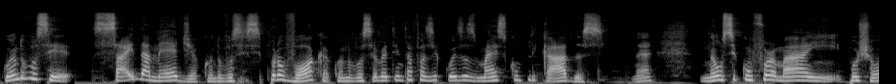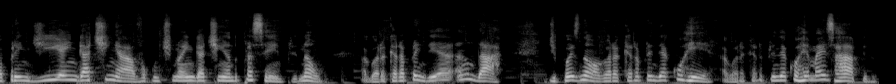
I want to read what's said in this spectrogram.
quando você sai da média, quando você se provoca, quando você vai tentar fazer coisas mais complicadas, né? Não se conformar em, poxa, eu aprendi a engatinhar, vou continuar engatinhando para sempre. Não. Agora eu quero aprender a andar. Depois, não, agora eu quero aprender a correr. Agora eu quero aprender a correr mais rápido.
